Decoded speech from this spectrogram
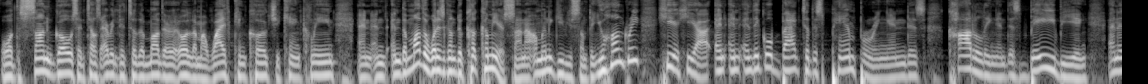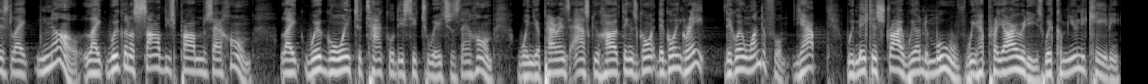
or the son goes and tells everything to the mother oh my wife can cook she can't clean and and, and the mother what is going to do? Come here son i'm going to give you something. You hungry? Here here and, and and they go back to this pampering and this coddling and this babying and it's like no like we're going to solve these problems at home like we're going to tackle these situations at home. When your parents ask you how are things going, they're going great. They're going wonderful. Yeah, we're making stride. We're on the move. We have priorities. We're communicating.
